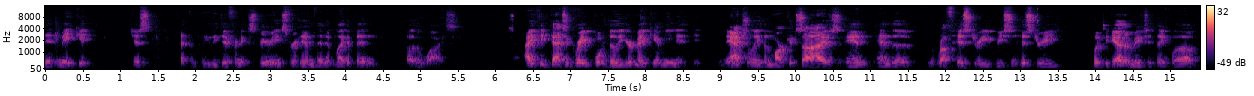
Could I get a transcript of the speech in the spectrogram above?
that make it just a completely different experience for him than it might have been otherwise. I think that's a great point, though, that you're making. I mean, it, it, naturally, the market size and and the, the rough history, recent history put together makes you think, well,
